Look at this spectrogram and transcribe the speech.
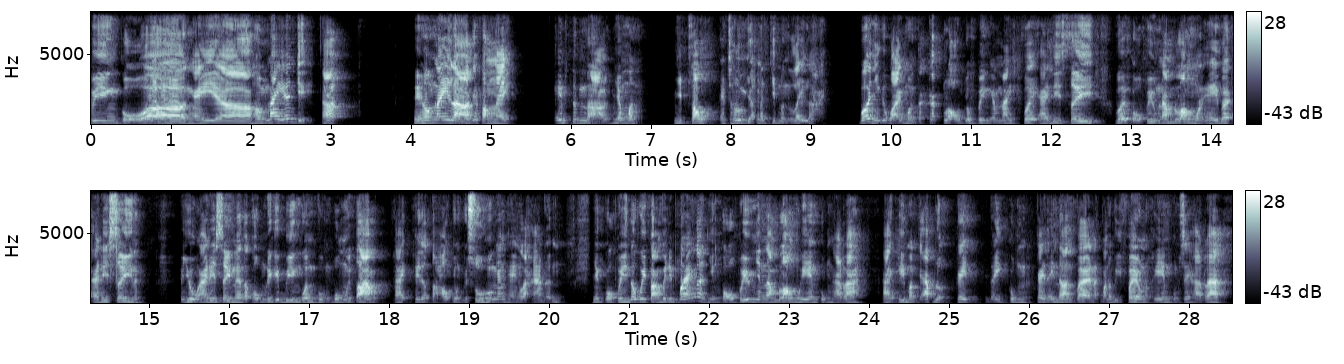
phiên của ờ, ngày ờ, hôm nay đó anh chị. Đó. Thì hôm nay là cái phần này. Em xin nợ nhóm mình. Nhịp sâu. Em sẽ hướng dẫn anh chị mình lấy lại. Với những cái khoản mình đã cắt lỗ trong phiên ngày hôm nay với IDC với cổ phiếu Nam Long và IDC này. Ví dụ IDC này nó cũng đi cái biên quanh vùng 48 đấy thì nó tạo cho một cái xu hướng ngắn hạn là hạ đỉnh. Những cổ phiếu nó vi phạm về điểm bán đó, những cổ phiếu như Nam Long thì em cũng hạ ra đấy, khi mà cái áp lực cây đẩy cung cây đẩy nền về nè mà nó bị fail thì em cũng sẽ hạ ra.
